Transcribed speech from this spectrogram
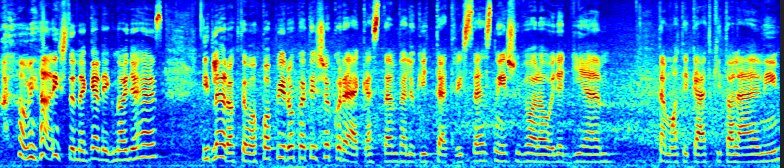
ami hál' Istennek elég nagy ehhez, itt leraktam a papírokat, és akkor elkezdtem velük itt tetriszezni, és hogy valahogy egy ilyen tematikát kitalálni.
